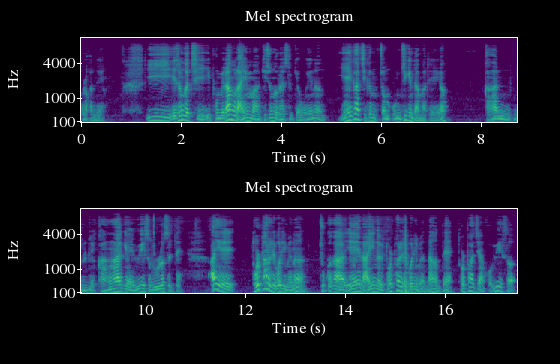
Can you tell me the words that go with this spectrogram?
올라갔네요. 이 예전같이 이 부메랑 라인만 기준으로 했을 경우에는 얘가 지금 좀 움직인단 말이에요. 강한, 강하게 위에서 눌렀을 때 아예 돌파를 해버리면은 주가가 얘 라인을 돌파를 해버리면 나은데 돌파하지 않고 위에서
